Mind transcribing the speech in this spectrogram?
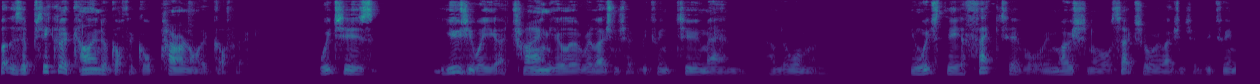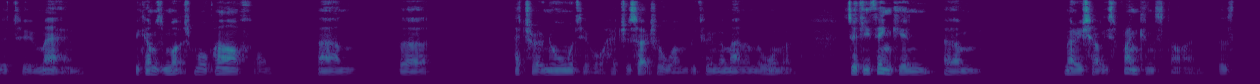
But there's a particular kind of Gothic called paranoid Gothic, which is usually where you get a triangular relationship between two men and a woman, in which the affective or emotional or sexual relationship between the two men becomes much more powerful than the heteronormative or heterosexual one between the man and the woman. So if you think in um, Mary Shelley's Frankenstein, there's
